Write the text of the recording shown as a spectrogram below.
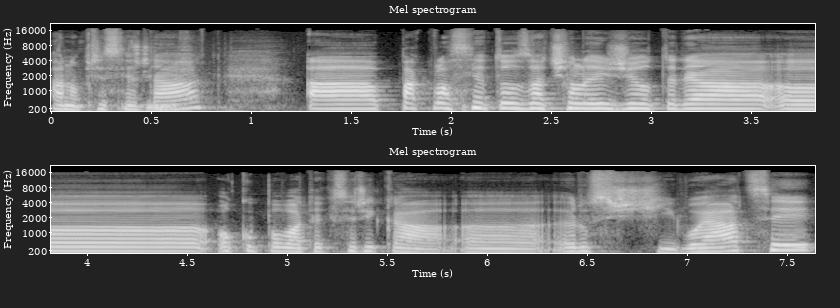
ano, přesně Dřív. tak. A pak vlastně to začali, že jo, teda uh, okupovat, jak se říká, uh, ruští vojáci,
